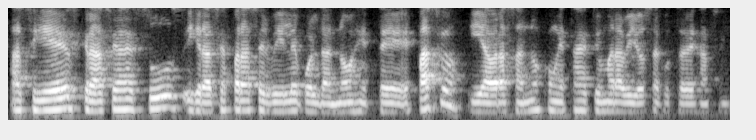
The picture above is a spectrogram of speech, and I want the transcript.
Así es, gracias Jesús y gracias para servirle por darnos este espacio y abrazarnos con esta gestión maravillosa que ustedes hacen.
